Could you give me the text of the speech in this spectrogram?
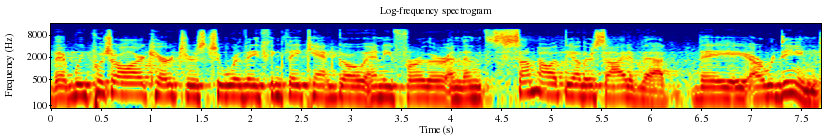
that we push all our characters to where they think they can't go any further, and then somehow at the other side of that, they are redeemed.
